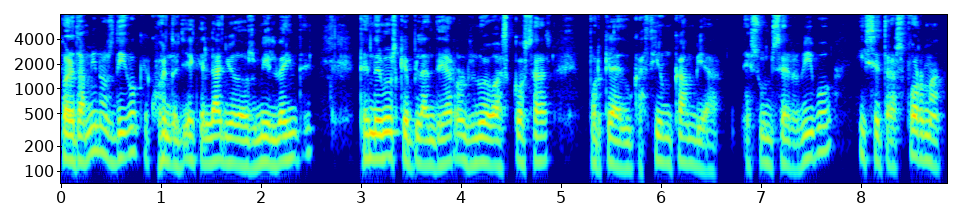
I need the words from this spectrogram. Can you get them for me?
Pero también os digo que cuando llegue el año 2020 tendremos que plantearnos nuevas cosas porque la educación cambia, es un ser vivo y se transforma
